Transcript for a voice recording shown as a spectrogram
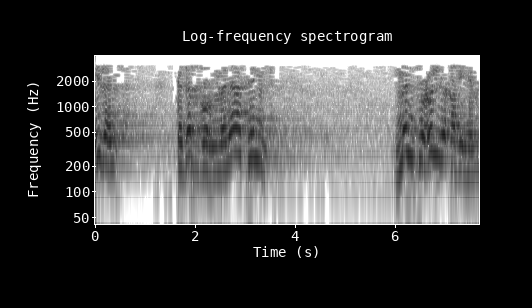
إذا تدبر مناسم من تعلق بهم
